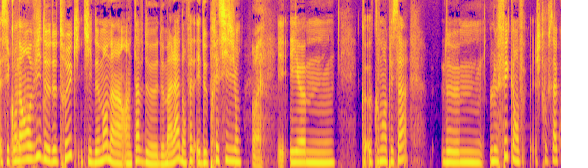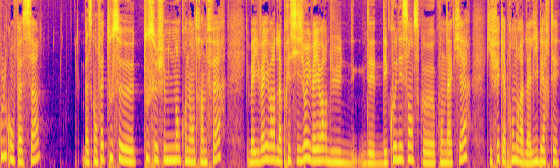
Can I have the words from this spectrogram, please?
c'est qu'on a envie de, de trucs qui demandent un, un taf de, de malade, en fait, et de précision. Ouais. Et, et, euh, comment appeler ça? Le, le fait qu'en je trouve ça cool qu'on fasse ça parce qu'en fait, tout ce, tout ce cheminement qu'on est en train de faire, eh ben, il va y avoir de la précision, il va y avoir du, des, des connaissances qu'on acquiert qui fait qu'après, on aura de la liberté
